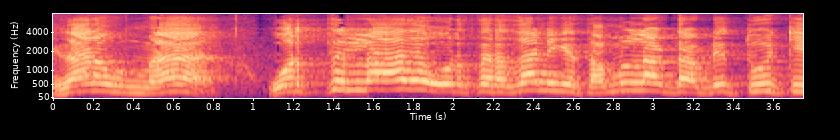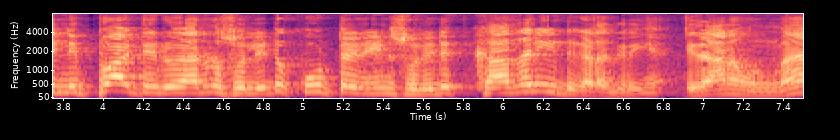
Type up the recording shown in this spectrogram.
இதான உண்மை. ஒர்த்து இல்லாத ஒருத்தரை தான் நீங்கள் தமிழ்நாட்டை அப்படியே தூக்கி நிப்பாட்டிடுவாருன்னு சொல்லிட்டு கூட்டணின்னு சொல்லிட்டு கதறிட்டு கிடக்குறீங்க. இதான உண்மை.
